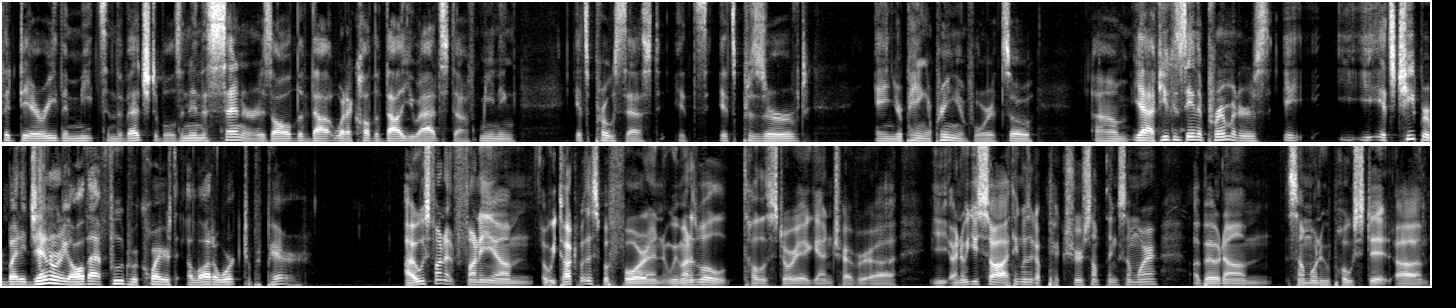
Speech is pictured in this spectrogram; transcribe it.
the dairy, the meats, and the vegetables, and in the center is all the val- what I call the value add stuff, meaning it's processed, it's it's preserved, and you're paying a premium for it. So, um, yeah, if you can stay in the perimeters, it, it's cheaper, but it generally all that food requires a lot of work to prepare. I always find it funny. Um, we talked about this before, and we might as well tell the story again, Trevor. Uh, you, I know you saw. I think it was like a picture or something somewhere about um someone who posted. Um,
